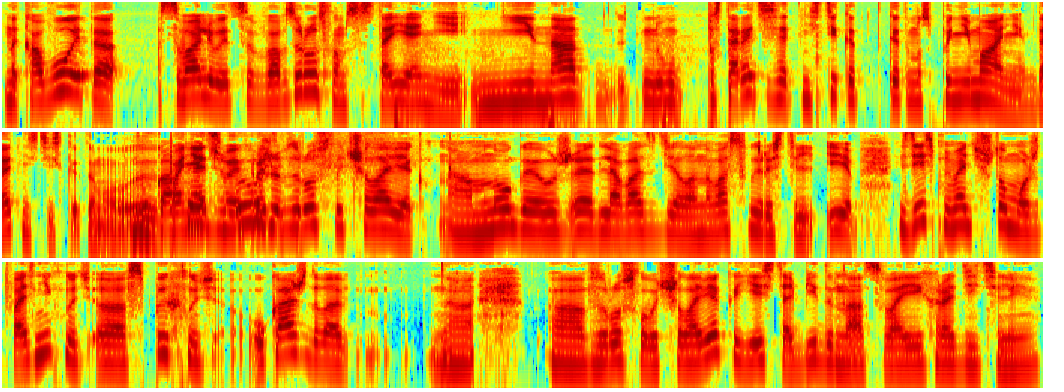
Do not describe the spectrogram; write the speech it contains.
на кого это сваливается во взрослом состоянии, не надо, ну, постарайтесь отнести к, к этому с пониманием, да, отнестись к этому, ну, понять опять же, вы родителей. уже взрослый человек, а, многое уже для вас сделано, вас вырастили. И здесь, понимаете, что может возникнуть, э, вспыхнуть у каждого э, взрослого человека есть обиды на своих родителей.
